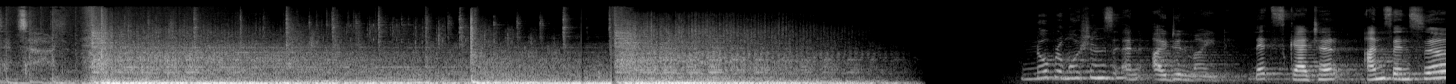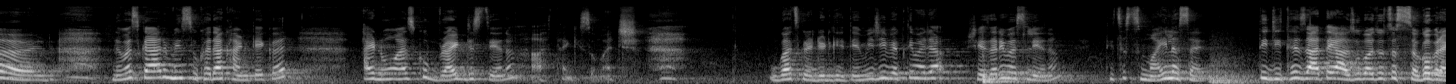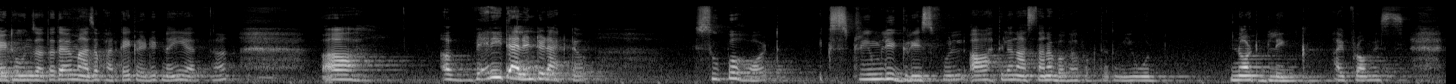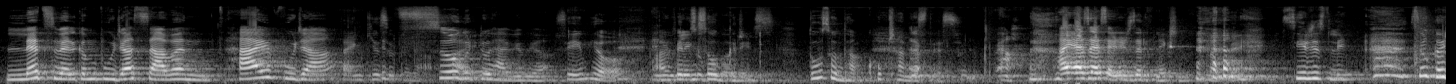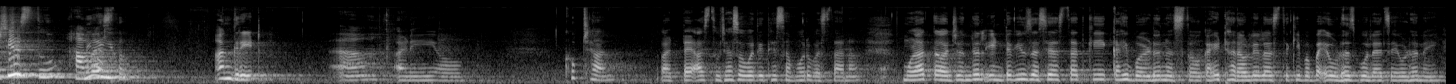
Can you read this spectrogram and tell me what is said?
Uncensored. No promotions and idle mind. Let's catch her uncensored. नमस्कार मी Sukhada Khandekar I know आज खूप ब्राईट दिसते ना हां थँक्यू सो मच उगाच क्रेडिट घेते मी जी व्यक्ती माझ्या शेजारी बसली आहे ना तिचं स्माईल असं आहे ती जिथे जाते आजूबाजूचं सगळं ब्राईट होऊन जातं. त्यामुळे माझं फार काही क्रेडिट नाही आहे आता. A very talented actor super hot extremely graceful आ तिला नाचताना बघा फक्त तुम्ही. Would not blink I promise let's welcome Pooja Sawant. Hi Pooja. Sukhada. So good to have you here same here I feeling so great. तू सुद्धा खूप छान दिसतेस. I as I said it's the reflection seriously so कशी आहेस तू? How are you I am great आणि खूप छान वाटतंय. आज तुझ्यासोबत इथे समोर बसताना. मुळात जनरल इंटरव्ह्यूज असे असतात की काही बर्डन असतं काही ठरवलेलं असतं की बाबा एवढंच बोलायचं एवढं नाही.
